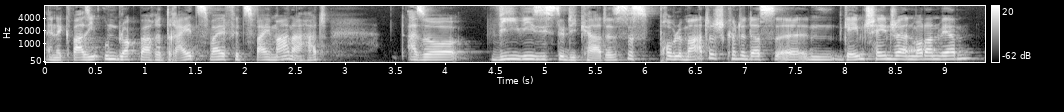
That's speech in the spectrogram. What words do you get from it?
eine quasi unblockbare 3-2 für 2 Mana hat. Also wie, wie siehst du die Karte? Ist das problematisch? Könnte das äh, ein Game Changer in Modern werden?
